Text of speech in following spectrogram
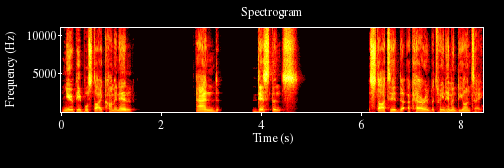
new people started coming in and distance started occurring between him and Deontay,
